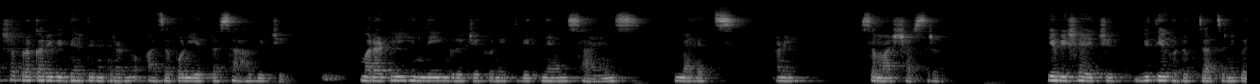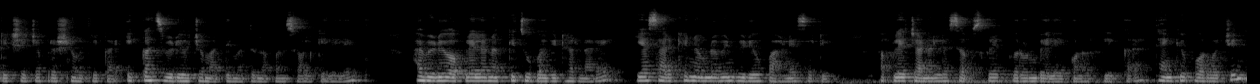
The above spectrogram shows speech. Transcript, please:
अशा प्रकारे विद्यार्थी मित्रांनो आज आपण इयत्ता सहावीची. मराठी हिंदी इंग्रजी गणित विज्ञान सायन्स मॅथ्स आणि समाजशास्त्र या विषयाची द्वितीय घटक चाचणी परीक्षेच्या प्रश्नपत्रिका एकाच व्हिडिओच्या माध्यमातून आपण सॉल्व केलेल्या आहेत. हा व्हिडिओ आपल्याला नक्कीच उपयोगी ठरणार आहे. यासारखे नवनवीन व्हिडिओ पाहण्यासाठी आपल्या चॅनलला सबस्क्राईब करून बेल आयकॉनवर क्लिक करा. Thank you for watching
